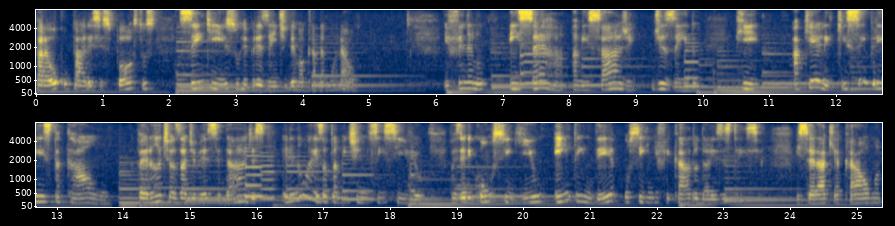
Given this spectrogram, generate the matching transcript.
para ocupar esses postos sem que isso represente derrocada moral. E Fenelon encerra a mensagem dizendo que Aquele que sempre está calmo perante as adversidades, ele não é exatamente insensível, mas ele conseguiu entender o significado da existência. E será que a calma,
